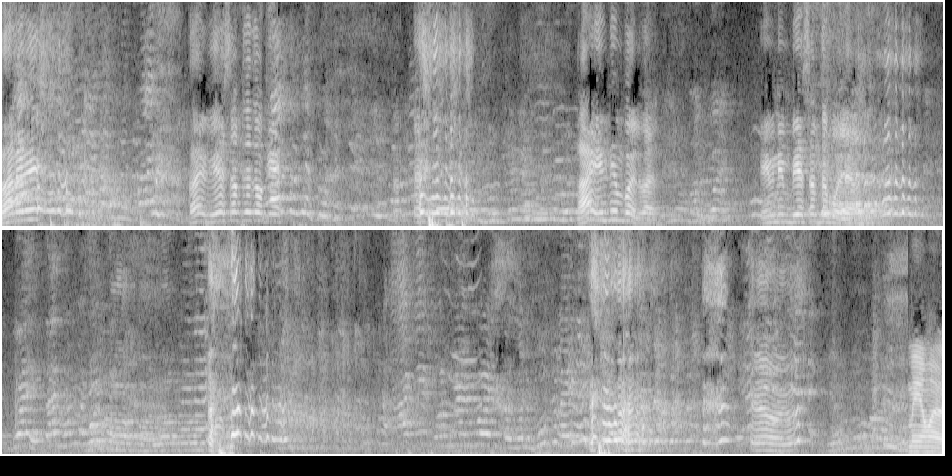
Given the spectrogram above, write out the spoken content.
વાને રે બે શબ્દ તો કે હા એમને એમ બોલ ભાઈ એમને બે શબ્દ બોલ. મેં અમાર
